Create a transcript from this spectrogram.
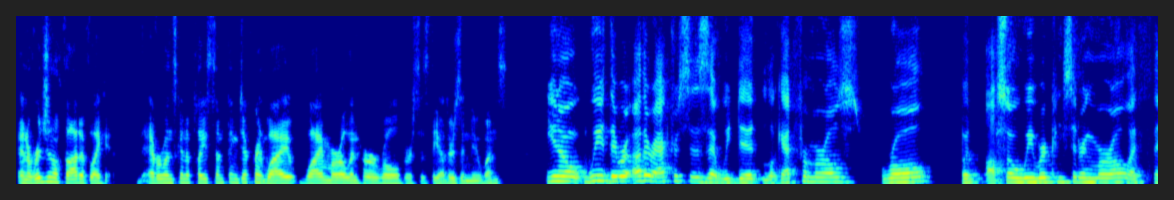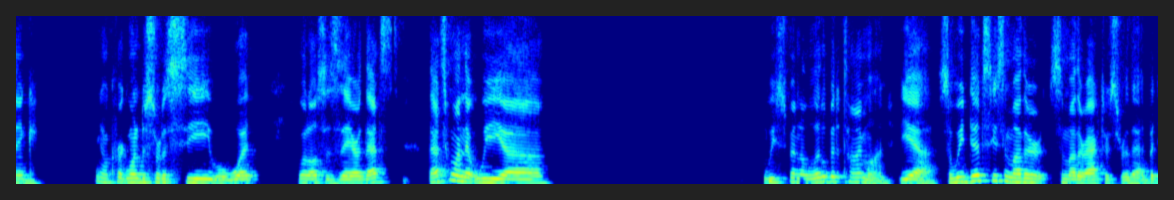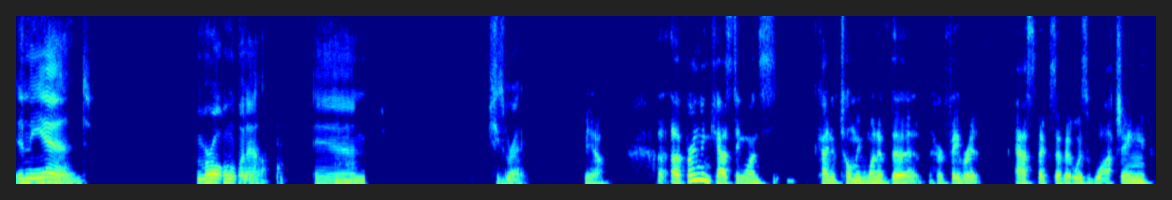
an original thought of like everyone's going to play something different? Why why Merle in her role versus the others in new ones? You know, we there were other actresses that we did look at for Merle's role, but also we were considering Merle. I think, mm-hmm. you know, Craig wanted to sort of see well what what else is there. That's that's one that we uh we spent a little bit of time on. Yeah. So we did see some other some other actors for that, but in the end, Merle went out, mm-hmm. and mm-hmm. she's great. Yeah, a friend in casting once kind of told me one of the her favorite aspects of it was watching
